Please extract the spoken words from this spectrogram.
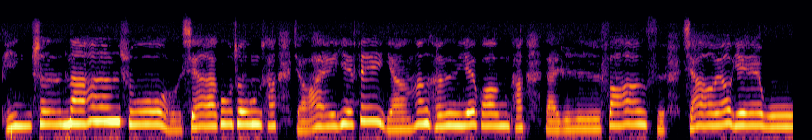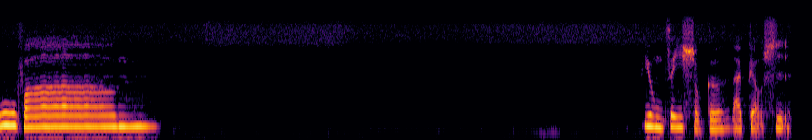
平生难说侠骨衷肠，叫爱也飞扬，恨也荒唐。来日方死逍遥也无妨。用这一首歌来表示，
